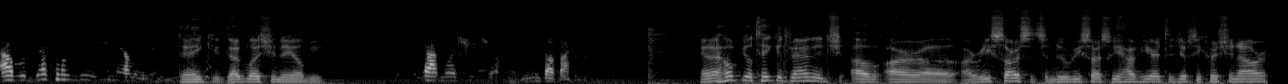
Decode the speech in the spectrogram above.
I will definitely be emailing you. Thank you. God bless you, Naomi. God bless you too. Bye bye. And I hope you'll take advantage of our uh, our resource. It's a new resource we have here at the Gypsy Christian Hour.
